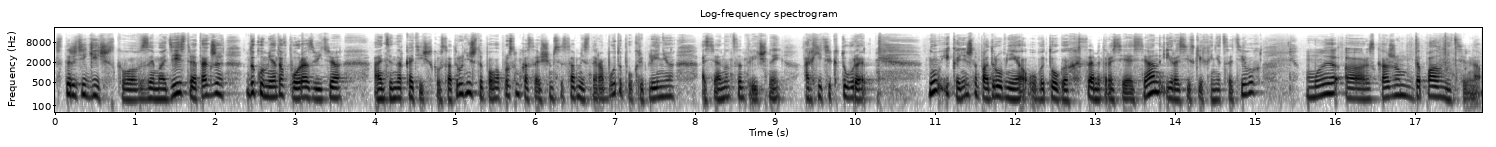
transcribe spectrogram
стратегического взаимодействия, а также документов по развитию антинаркотического сотрудничества по вопросам, касающимся совместной работы по укреплению осяноцентричной архитектуры. Ну и, конечно, подробнее об итогах саммита Россия-АСЕАН и российских инициативах мы а, расскажем дополнительно.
